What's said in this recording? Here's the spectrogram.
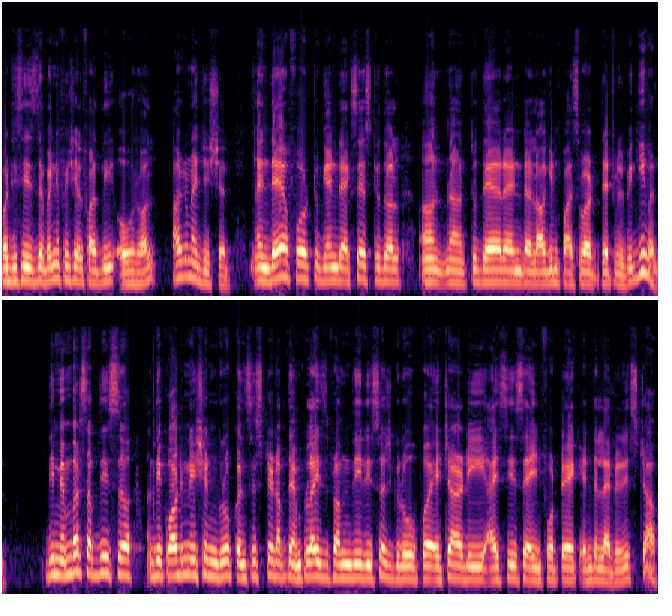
but this is the beneficial for the overall organization and therefore, to gain the access to the uh, uh, to their and login password that will be given. The members of this uh, the coordination group consisted of the employees from the research group, uh, HRD, ICICI, Infotech and the library staff.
